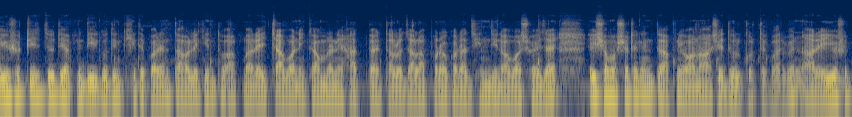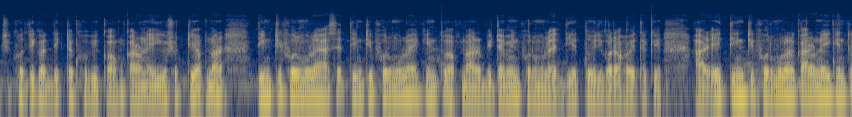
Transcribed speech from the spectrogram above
এই ওষুধটি যদি আপনি দীর্ঘদিন খেতে পারেন, তাহলে কিন্তু আপনার এই চাবানি কামড়ানি হাত পায়ের তালো, জ্বালা পোড়া করা, ঝিনঝিন অবাস হয়ে যায়, এই সমস্যাটা কিন্তু আপনি অনায়াসে দূর করতে পারবেন। আর এই ওষুধটির ক্ষতিকর দিকটা খুবই কম, কারণ এই ওষুধটি আপনার তিনটি ফর্মুলায় আছে। তিনটি ফর্মুলায় কিন্তু আপনার ভিটামিন ফর্মুলায় দিয়ে তৈরি করা হয়ে থাকে। আর এই তিনটি ফর্মুলার কারণেই কিন্তু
